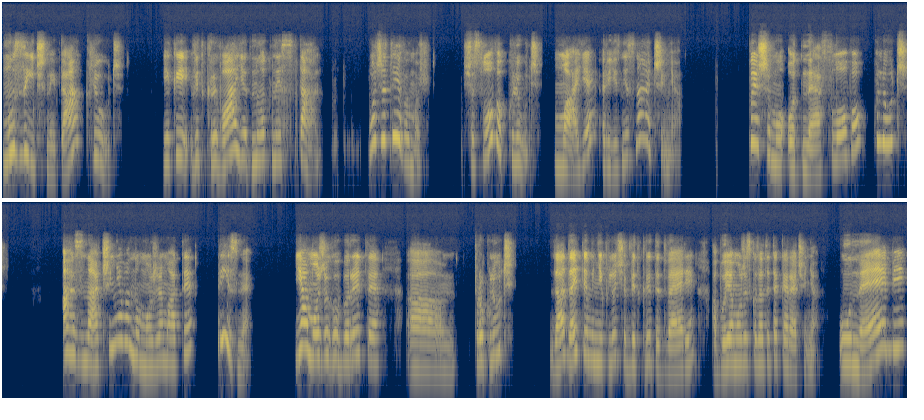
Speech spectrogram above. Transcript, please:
музичний да, ключ, який відкриває нотний стан. Отже, дивимось, що слово ключ має різні значення. Пишемо одне слово ключ, а значення воно може мати різне. Я можу говорити а, про ключ, да, дайте мені ключ, щоб відкрити двері, або я можу сказати таке речення: У небі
